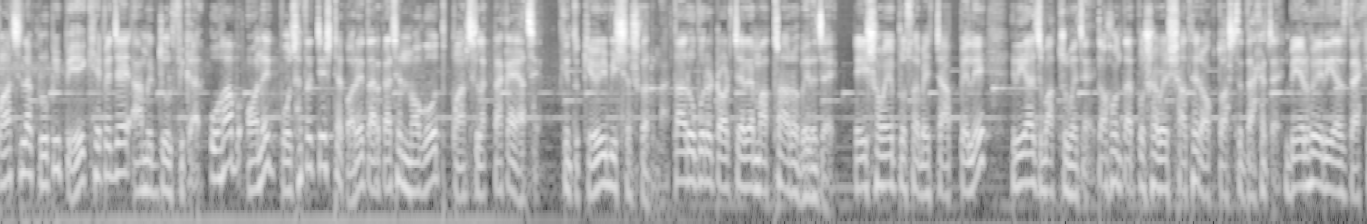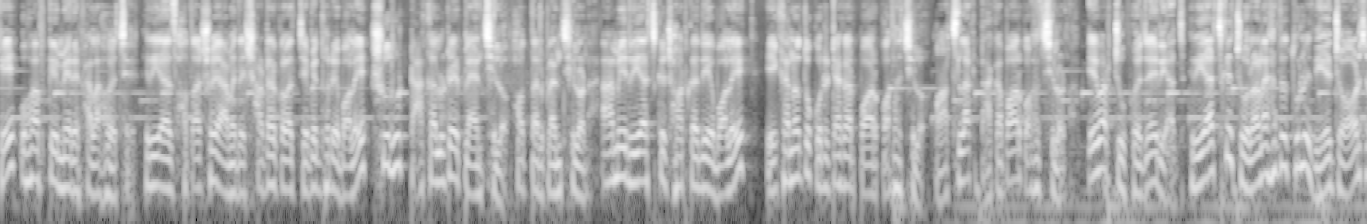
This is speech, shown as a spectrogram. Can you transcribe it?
পাঁচ লাখ রুপি পেয়ে খেপে যায় আমির জুলফিকার। ওহাব অনেক বোঝাতে চেষ্টা করে, তার কাছে নগদ পাঁচ লাখ টাকায় আছে, কিন্তু কেউই বিশ্বাস করে না। তার উপরে টর্চারের মাত্রা আরও বেড়ে যায়। এই সময় প্রসাবের চাপ পেলে রিয়াজ বাথরুমে যায়। তখন তার প্রসাবের সাথে রক্ত আসতে দেখা যায়। বের হয়ে রিয়াজ দেখে ওহাবকে মেরে ফেলা হয়েছে। রিয়াজ হতাশ হয়ে আমিরের শার্টের কলার চেপে ধরে বলে, শুধু টাকা লুটের প্ল্যান ছিল, হত্যার প্ল্যান ছিল না। আমির রিয়াজকে ঝটকা দিয়ে বলে, এখানেও তো কোটি টাকার পাওয়ার কথা ছিল, পাঁচ লাখ টাকা পাওয়ার কথা ছিল না। এবার চুপ হয়ে যায় রিয়াজ। রিয়াজকে চোলানের হাতে তুলে দিয়ে জর্জ,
